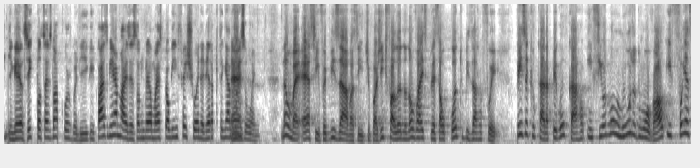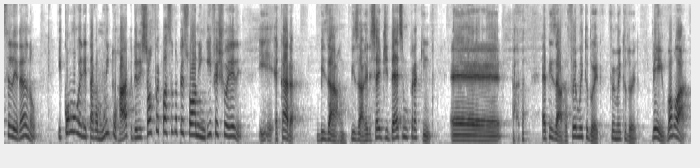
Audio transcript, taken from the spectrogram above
Ele ganhou 5 posições na curva ali. E quase ganha mais, ele só não ganhou mais porque alguém fechou ele ali. Era pra ter ganhado É. mais um ainda. Não, mas é assim, foi bizarro, assim, tipo, a gente falando não vai expressar o quanto bizarro foi. Pensa que o cara pegou o carro, enfiou no muro do oval e foi acelerando. E como ele tava muito rápido, ele só foi passando o pessoal, ninguém fechou ele. E, é, cara, bizarro, bizarro. Ele saiu de décimo pra quinto. É... é bizarro, foi muito doido, foi muito doido. Bem, vamos lá,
